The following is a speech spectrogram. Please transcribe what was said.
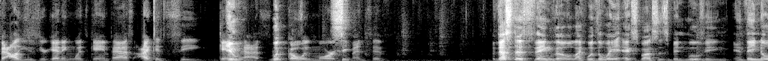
values you're getting with Game Pass, I could see Game It- Pass with- going more see- expensive. That's the thing, though. Like with the way Xbox has been moving, and they know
